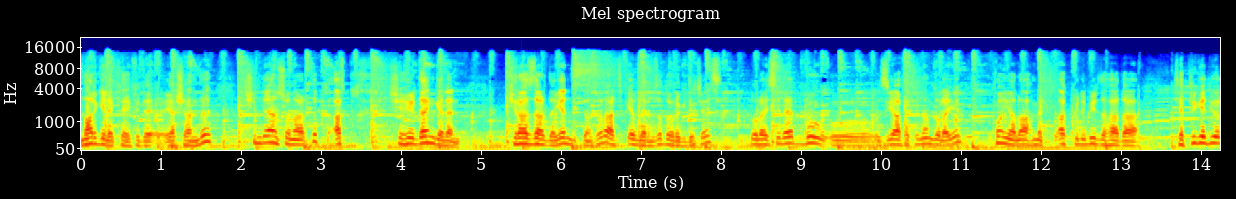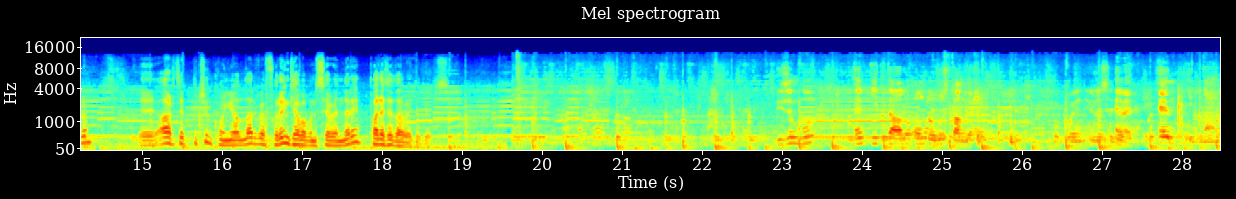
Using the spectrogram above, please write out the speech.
nargile keyfi de yaşandı. Şimdi en son artık Akşehir'den gelen kirazlar da yendikten sonra artık evlerimize doğru gideceğiz. Dolayısıyla bu e, ziyafetinden dolayı Konyalı Ahmet Akgül'ü bir daha da tebrik ediyorum. E, artık bütün Konyalılar ve fırın kebabını sevenleri palete davet ediyoruz. Bizim bu en iddialı olduğumuz tandır. Bu Konya'nın yöresel. Evet, en iddialı.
